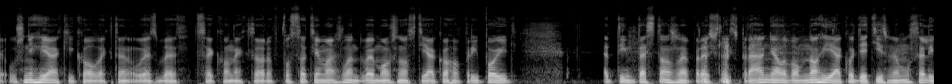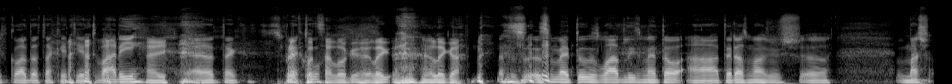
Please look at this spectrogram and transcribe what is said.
že už nech je akýkoľvek ten USB-C konektor. V podstate máš len dve možnosti, ako ho pripojiť tým testom sme prešli správne, lebo mnohí ako deti sme museli vkladať také tie tvary. Hej. Tak sme tu, le, lega. sme tu, zvládli sme to a teraz máš už uh, máš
